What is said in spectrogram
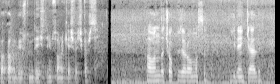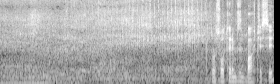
Bakalım bir üstümü değiştireyim sonra keşfe çıkarız. Havanın da çok güzel olması iyi denk geldi. Burası otelimizin bahçesi.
